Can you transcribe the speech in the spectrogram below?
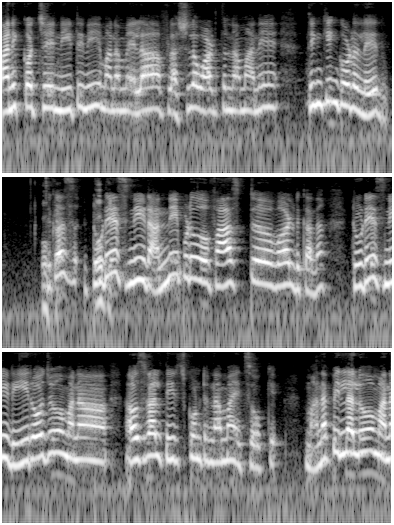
పనికొచ్చే నీటిని మనం ఎలా ఫ్లష్లో వాడుతున్నామో అనే థింకింగ్ కూడా లేదు. బికాస్ టుడేస్ నీడ్ అన్నీ ఇప్పుడు ఫాస్ట్ వరల్డ్ కదా. టుడేస్ నీడ్ ఈ రోజు మన అవసరాలు తీర్చుకుంటున్నామా ఇట్స్ ఓకే మన పిల్లలు మన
